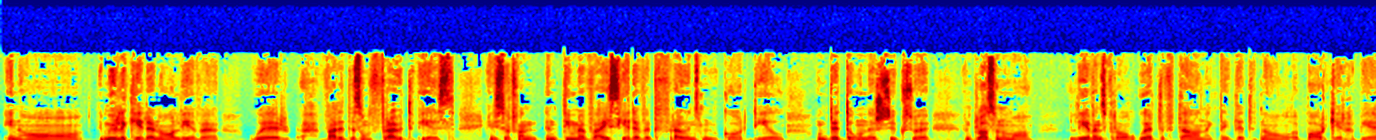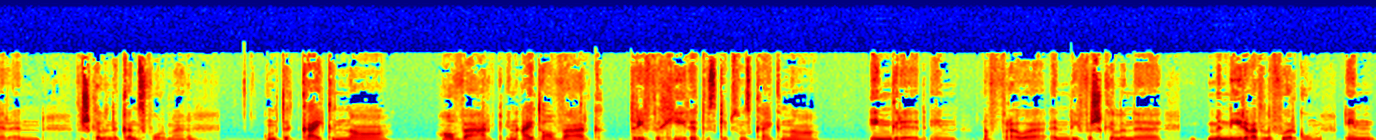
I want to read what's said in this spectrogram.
en haar die moeilikhede in haar lewe oor wat dit is om vrou te wees en die soort van intieme wyshede wat vrouens met mekaar deel om dit te ondersoek. So in plaas van om haar lewensverhaal oor te vertel en ek dink dit het nou al 'n paar keer gebeur in verskillende kunsforme om te kyk na haar werk en uit haar werk drie figure te skep. Ons kyk na Ingrid en na vroue in die verskillende maniere wat hulle voorkom en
